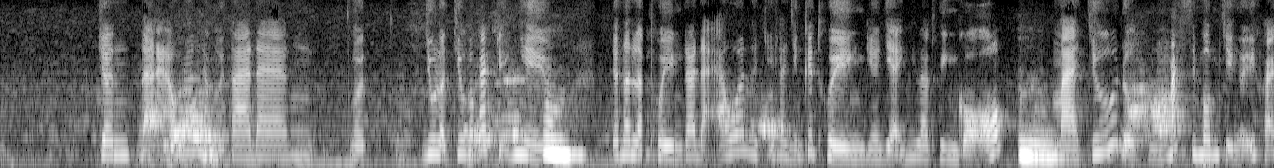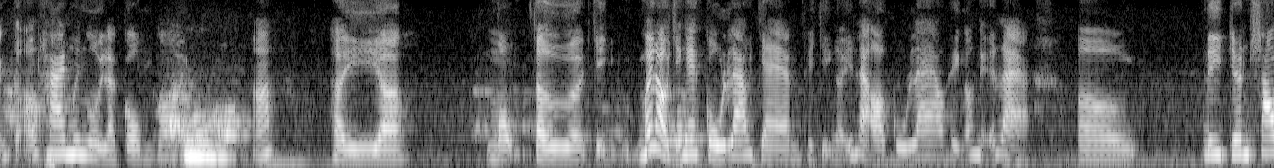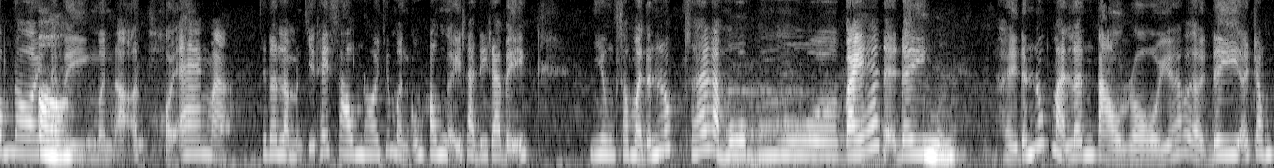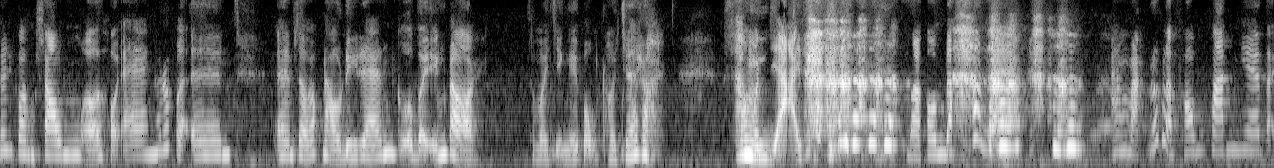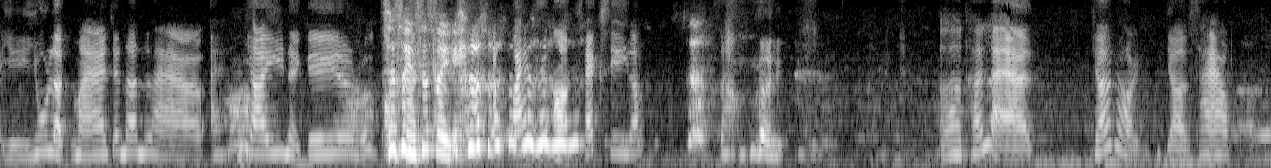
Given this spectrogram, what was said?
trên đảo đó là người ta đang người du lịch chưa có phát triển nhiều ừ. Cho nên là thuyền ra đảo là chỉ là những cái thuyền dạng như là thuyền gỗ ừ. mà chứa được maximum chị nghĩ khoảng cỡ 20 người là cùng thôi ừ. đó thì uh, một từ chị mới đầu chị nghe cù lao chàm thì chị nghĩ là ở ờ, cù lao thì có nghĩa là uh, đi trên sông thôi ờ. tại vì mình ở hội an mà cho nên là mình chỉ thấy sông thôi chứ mình cũng không nghĩ là đi ra biển nhưng xong rồi đến lúc thế là mua mua vé để đi ừ. Thì đến lúc mà lên tàu rồi á rồi đi ở trong cái con sông ở hội an nó rất là êm. Em sau bắt đầu đi ra đến cửa biển rồi. Xong rồi chị nghĩ bụng thôi chết rồi. Sao mình dại mà hôm đó là ăn mặc rất là phong phanh nha tại vì du lịch mà cho nên là áo dây này kia sexy sexy quá ờ, sexy lắm. Xong rồi à, thế là chết rồi. Giờ sao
